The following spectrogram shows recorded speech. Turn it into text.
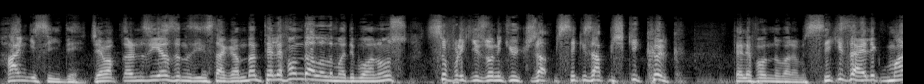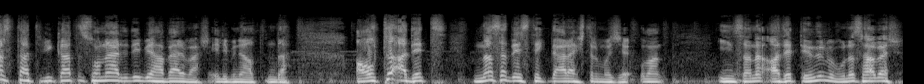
hangisiydi? Cevaplarınızı yazınız Instagram'dan. Telefon da alalım hadi bu anons. 0212 368 62 40 telefon numaramız. 8 aylık Mars tatbikatı sona erdi diye bir haber var elimin altında. 6 adet NASA destekli araştırmacı. Ulan insana adet denir mi? Bu nasıl haber?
